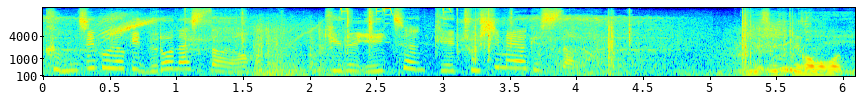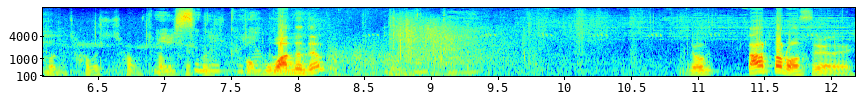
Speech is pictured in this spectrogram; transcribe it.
금지 구역이 늘어났어요. 길을 잃지 않게 조심해야겠어요. 이, 이, 이거 먹어, 먼저 잡으, 잡, 잡으실 거예요. 어, 뭐 그려보면 왔는데요? 여기 따로 따로 왔어요, 얘네.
